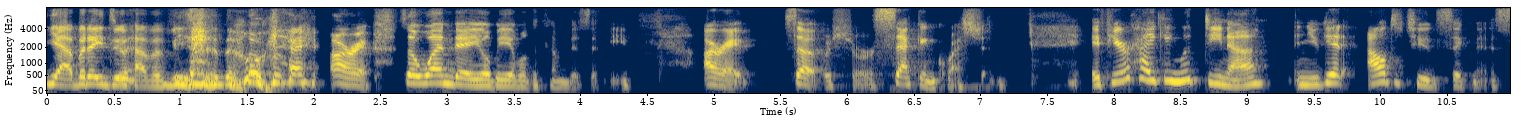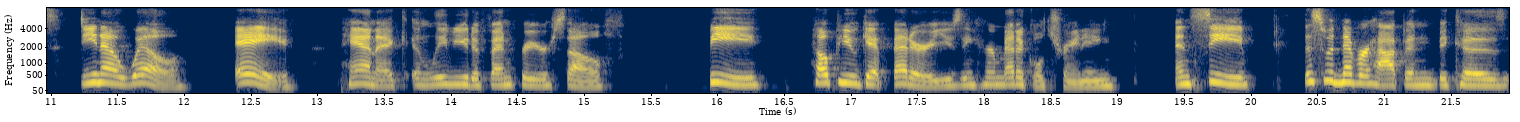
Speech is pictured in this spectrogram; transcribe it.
Yeah, but I do have a visa though. okay. All right. So one day you'll be able to come visit me. All right. So for sure. Second question. If you're hiking with Dina and you get altitude sickness, Dina will A, panic and leave you to fend for yourself, B, help you get better using her medical training, and C, this would never happen because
